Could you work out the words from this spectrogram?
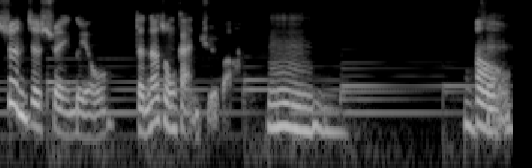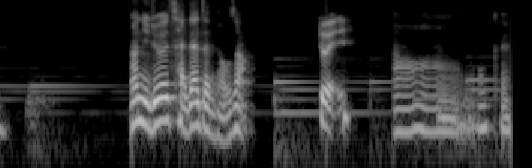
顺着水流的那种感觉吧。嗯，okay. 嗯，然后你就会踩在枕头上。对，啊，OK，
